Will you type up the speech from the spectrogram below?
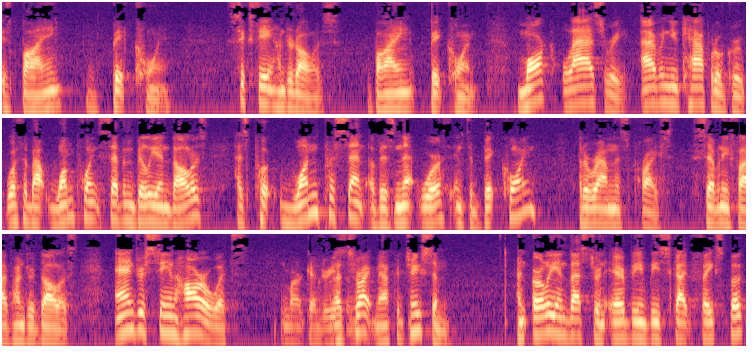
is buying Bitcoin. $6,800 buying Bitcoin. Marc Lasry, Avenue Capital Group, worth about $1.7 billion, has put 1% of his net worth into Bitcoin at around this price, $7,500. Andreessen Horowitz. Marc Andreessen. That's right, Marc Andreessen. An early investor in Airbnb, Skype, Facebook,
